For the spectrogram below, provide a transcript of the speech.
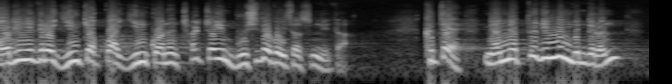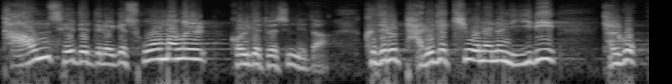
어린이들의 인격과 인권은 철저히 무시되고 있었습니다. 그때 몇몇 뜻 있는 분들은 다음 세대들에게 소망을 걸게 됐습니다. 그들을 바르게 키워내는 일이 결국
